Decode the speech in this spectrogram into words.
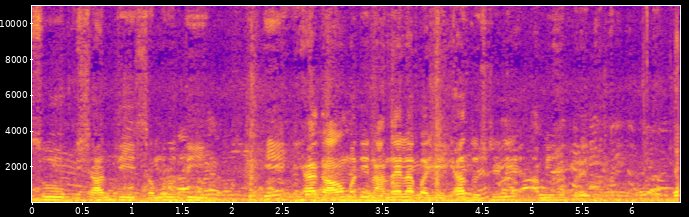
सुख शांती समृद्धी ही ह्या गावामध्ये नांदायला पाहिजे ह्या दृष्टीने आम्ही हे प्रयत्न करतो.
